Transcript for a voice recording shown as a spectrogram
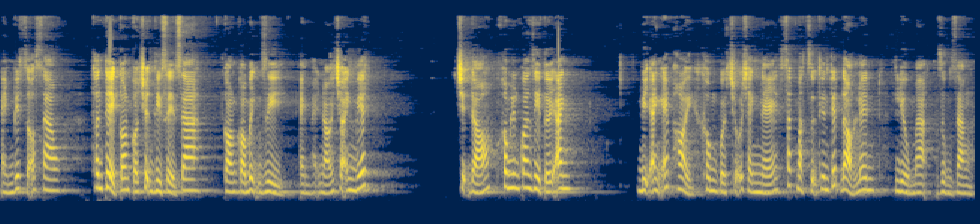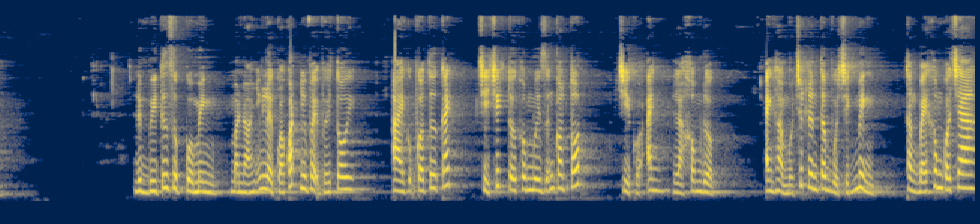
em biết rõ sao. Thân thể con có chuyện gì xảy ra, con có bệnh gì em hãy nói cho anh biết. Chuyện đó không liên quan gì tới anh. Bị anh ép hỏi không có chỗ tránh né, sắc mặt dự thiên tuyết đỏ lên, liều mạng dùng rằng. Đừng vì tư dục của mình mà nói những lời quá quắt như vậy với tôi. Ai cũng có tư cách, chỉ trích tôi không nuôi dưỡng con tốt. Chỉ của anh là không được. Anh hỏi một chút lương tâm của chính mình. Thằng bé không có cha,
